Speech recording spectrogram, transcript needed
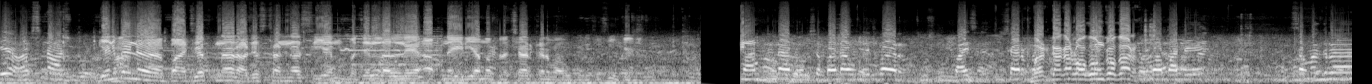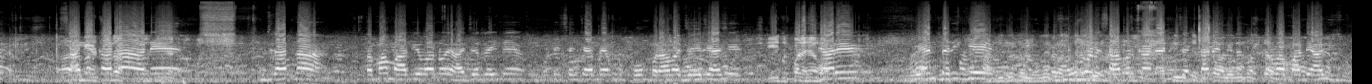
એ હર્ષના આંસુ હોય. જેનબેન ભાજપના રાજસ્થાનના સીએમ ભજનલાલને આપના એરિયામાં પ્રચાર કરવા ઊભો છે. શું કહેશો લોકસભાના ઉમેદવાર તુષાર માટે સમગ્ર સાબરકાંઠા અને ગુજરાતના તમામ આગેવાનોએ હાજર રહીને મોટી સંખ્યામાં એમનું ફોર્મ ભરાવા જઈ રહ્યા છે. ત્યારે બેન તરીકે હું પણ સાબરકાંઠાની જનતાને વિનંતી કરવા માટે આવી છું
